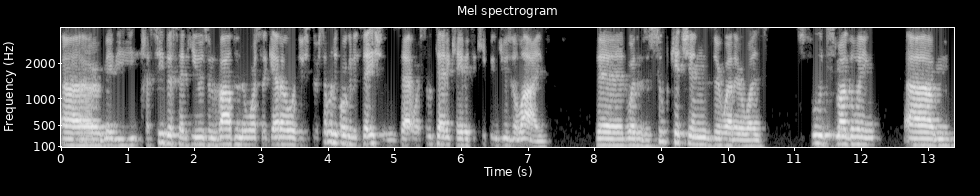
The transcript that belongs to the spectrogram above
uh, maybe Hasidus that he was involved in the Warsaw Ghetto. There's, there's so many organizations that were so dedicated to keeping Jews alive the whether it was soup kitchens or whether it was food smuggling. Um,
